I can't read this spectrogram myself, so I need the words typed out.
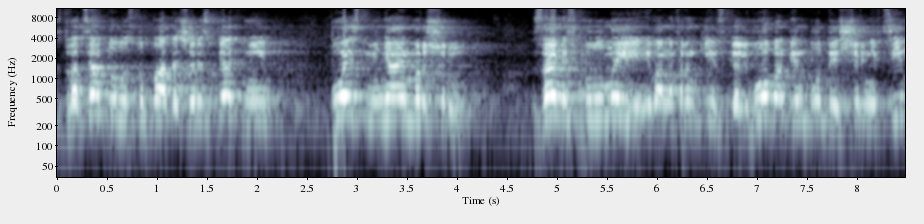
З 20 листопада через 5 днів поїзд міняє маршрут. Замість Коломиї, Івано-Франківська, Львова він буде з Чернівців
